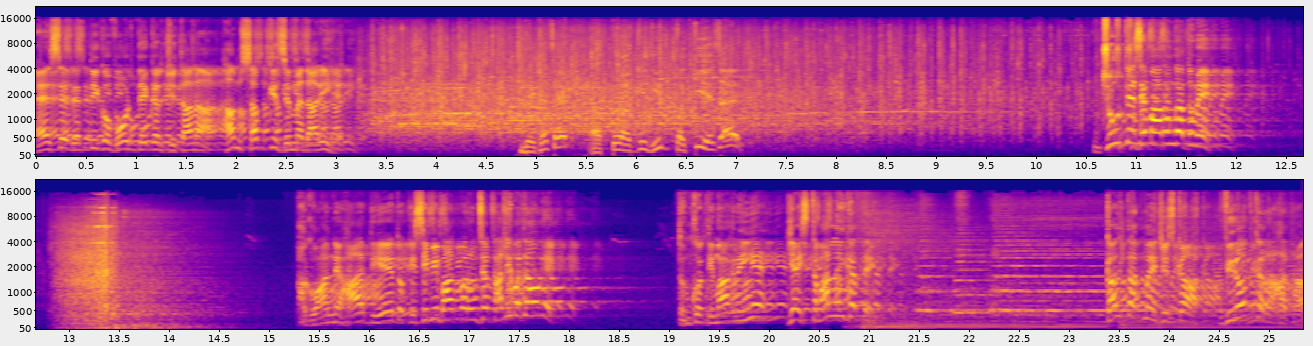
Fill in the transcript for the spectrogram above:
ऐसे व्यक्ति को वोट देकर जिताना हम सबकी ज़िम्मेदारी है। देखा सर अब तो आपकी जीत पक्की है सर। जूते से मारूँगा तुम्हें। भगवान ने हाथ दिए तो किसी भी बात पर उनसे ताली बजाओगे। तुमको दिमाग नहीं है? या इस्तेमाल नहीं करते। कल तक मैं जिसका विरोध कर रहा था,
